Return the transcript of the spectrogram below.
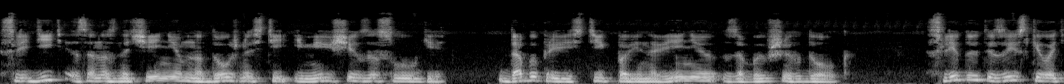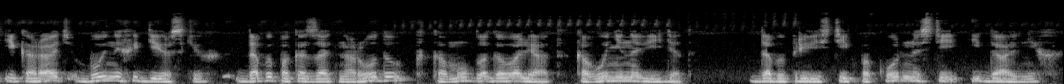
следить за назначением на должности имеющих заслуги, дабы привести к повиновению забывших долг. Следует изыскивать и карать буйных и дерзких, дабы показать народу, к кому благоволят, кого ненавидят, дабы привести к покорности и дальних.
